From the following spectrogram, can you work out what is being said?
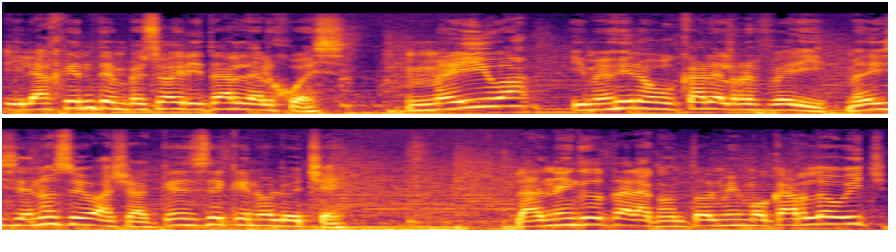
y la gente empezó a gritarle al juez. Me iba y me vino a buscar el referí. Me dice, no se vaya, quédese que no lo eché. La anécdota la contó el mismo Karlovich.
